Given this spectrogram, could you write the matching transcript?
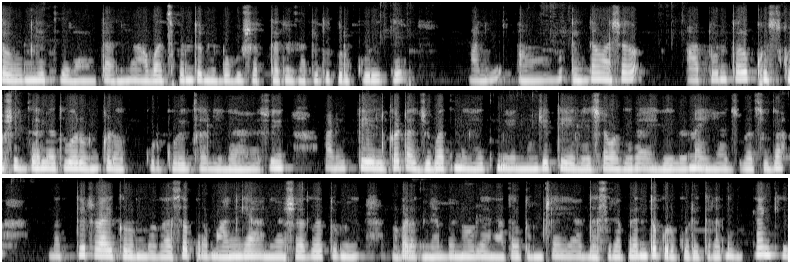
तळून घेतलेल्या आहेत आणि आवाज पण तुम्ही बघू शकता त्याचा किती कुरकुरीत आहे. आणि एकदम अशा आतून तर खुसखुशीत झाल्यात वरून कडक कुरकुरीत झालेलं आहे अशी. आणि तेलकट अजिबात नाही आहेत मेन म्हणजे तेल याच्यामध्ये राहिलेलं नाही अजिबात सुद्धा. नक्की ट्राय करून बघा असं प्रमाण घ्या आणि अशा जर तुम्ही कडकण्या बनवल्या ना तर तुमच्या या दसऱ्यापर्यंत कुरकुरीत राहतील. थँक्यू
